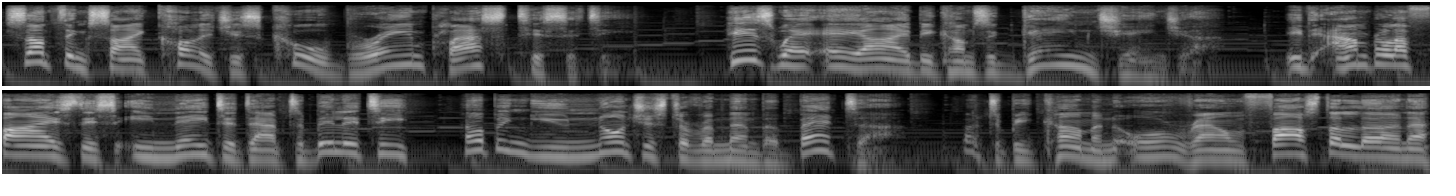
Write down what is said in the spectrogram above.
something psychologists call brain plasticity. Here's where AI becomes a game changer. It amplifies this innate adaptability, helping you not just to remember better, but to become an all round faster learner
